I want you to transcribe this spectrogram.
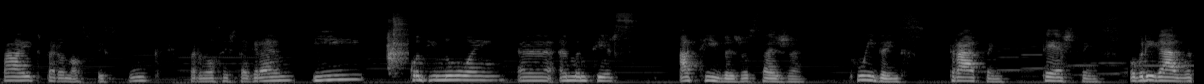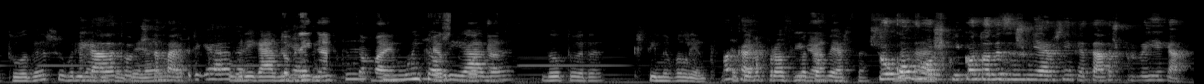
site, para o nosso Facebook, para o nosso Instagram e continuem a, a manter-se ativas, ou seja, cuidem-se, tratem-se, testem-se. Obrigada a todas. Obrigada, obrigada a todos também. Obrigada. Obrigada, obrigada também. Muito Resto obrigada, doutora Cristina Valente. Okay. Até à próxima obrigada. conversa. Estou convosco e com todas as mulheres infectadas por VIH.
